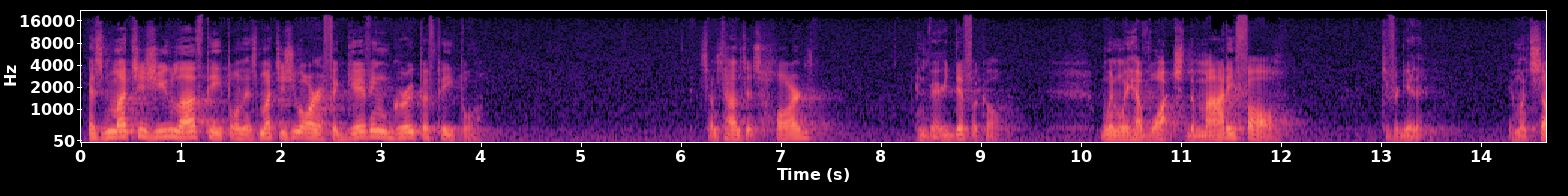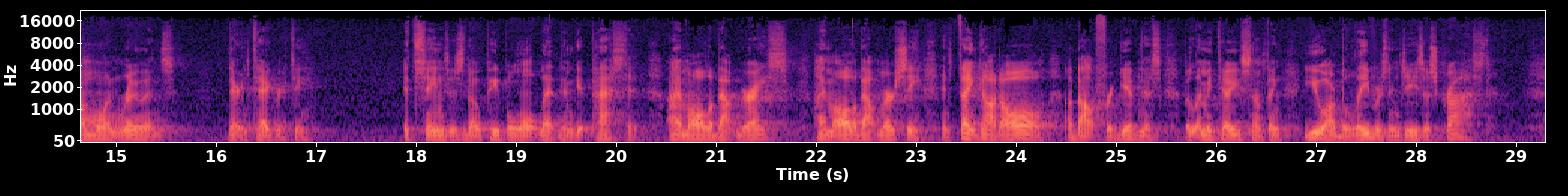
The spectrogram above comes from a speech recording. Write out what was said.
As much as you love people and as much as you are a forgiving group of people, sometimes it's hard and very difficult when we have watched the mighty fall to forget it. And when someone ruins their integrity, it seems as though people won't let them get past it. I am all about grace. I'm all about mercy and thank God all about forgiveness. But let me tell you something you are believers in Jesus Christ.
